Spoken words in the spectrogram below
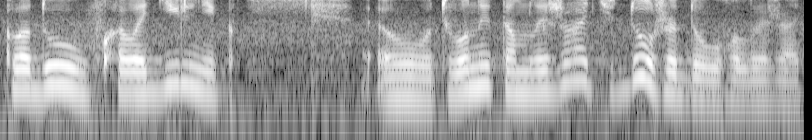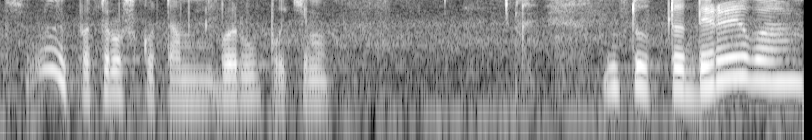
кладу в холодильник. От, вони там лежать, дуже довго лежать. Ну і потрошку там беру потім. Ну, тобто дерева,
